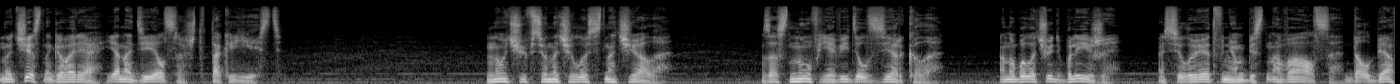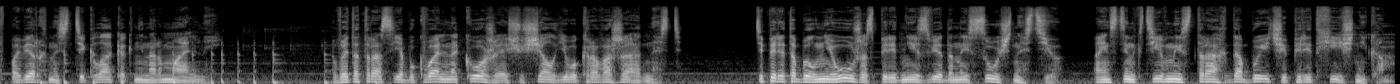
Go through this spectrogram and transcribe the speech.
Но, честно говоря, я надеялся, что так и есть. Ночью все началось сначала. Заснув, я видел зеркало. Оно было чуть ближе, а силуэт в нем бесновался, долбя в поверхность стекла как ненормальный. В этот раз я буквально кожей ощущал его кровожадность. Теперь это был не ужас перед неизведанной сущностью, а инстинктивный страх добычи перед хищником.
